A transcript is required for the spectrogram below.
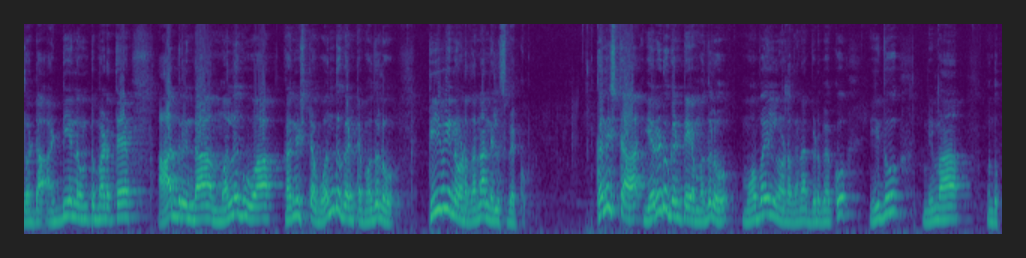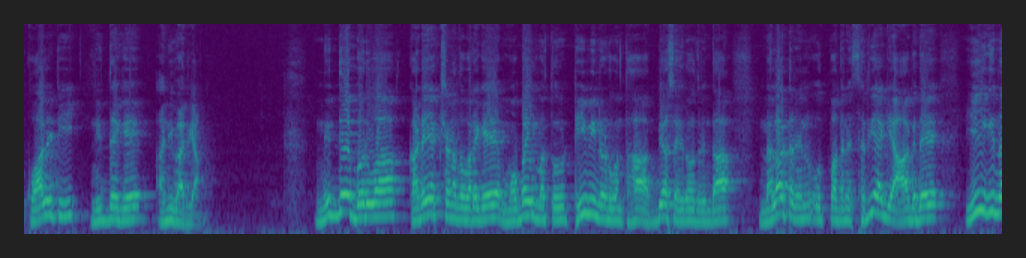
ದೊಡ್ಡ ಅಡ್ಡಿಯನ್ನು ಉಂಟು ಮಾಡುತ್ತೆ. ಆದ್ದರಿಂದ ಮಲಗುವ ಕನಿಷ್ಠ ಒಂದು ಗಂಟೆ ಮೊದಲು ಟಿ ವಿ ನೋಡೋದನ್ನು ನಿಲ್ಲಿಸಬೇಕು. ಕನಿಷ್ಠ ಎರಡು ಗಂಟೆಯ ಮೊದಲು ಮೊಬೈಲ್ ನೋಡೋದನ್ನು ಬಿಡಬೇಕು. ಇದು ನಿಮ್ಮ ಒಂದು ಕ್ವಾಲಿಟಿ ನಿದ್ದೆಗೆ ಅನಿವಾರ್ಯ. ನಿದ್ದೆ ಬರುವ ಕಡೆಯ ಕ್ಷಣದವರೆಗೆ ಮೊಬೈಲ್ ಮತ್ತು ಟಿ ವಿ ನೋಡುವಂತಹ ಅಭ್ಯಾಸ ಇರೋದರಿಂದ ಮೆಲಾಟನಿನ್ ಉತ್ಪಾದನೆ ಸರಿಯಾಗಿ ಆಗದೆ ಈಗಿನ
